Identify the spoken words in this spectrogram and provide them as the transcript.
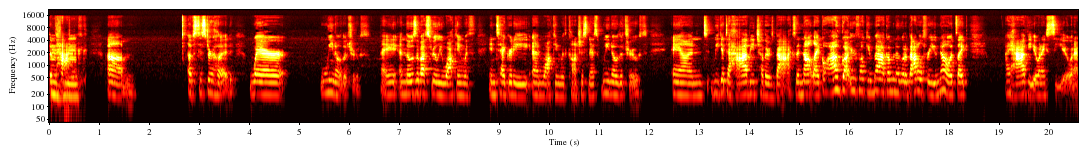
the Mhm. pack um, of sisterhood where we know the truth right? And those of us really walking with integrity and walking with consciousness we know the truth. And we get to have each other's backs and not like oh i've got your fucking back. I'm gonna go to battle for you. No it's like i have you and i see you and i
